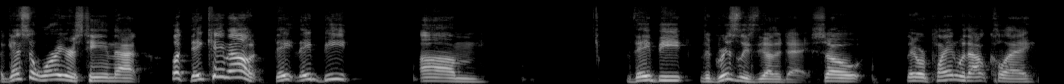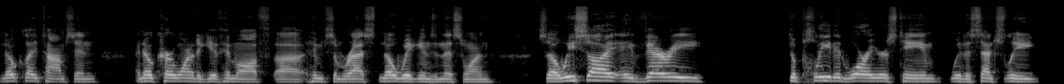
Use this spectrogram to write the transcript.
against a Warriors team that look, they came out, they they beat um they beat the Grizzlies the other day. So they were playing without Klay, no Klay Thompson. I know Kerr wanted to give him off, uh, him some rest. No Wiggins in this one. So we saw a very depleted Warriors team with essentially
